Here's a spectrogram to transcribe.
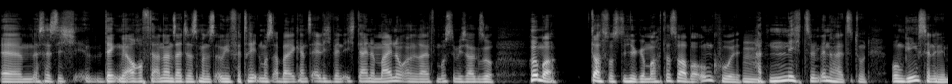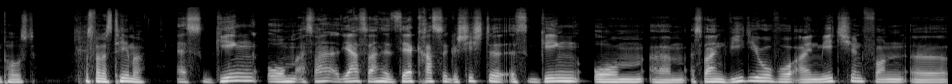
Ähm, das heißt, ich denke mir auch auf der anderen Seite, dass man das irgendwie vertreten muss, aber ganz ehrlich, wenn ich deine Meinung angreife, musst du mich sagen so, hör mal, das, was du hier gemacht hast, das war aber uncool. Hm. Hat nichts mit dem Inhalt zu tun. Worum ging es denn in dem Post? Was war das Thema? Es ging um, es war, ja, es war eine sehr krasse Geschichte. Es ging um, ähm, es war ein Video, wo ein Mädchen von äh,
